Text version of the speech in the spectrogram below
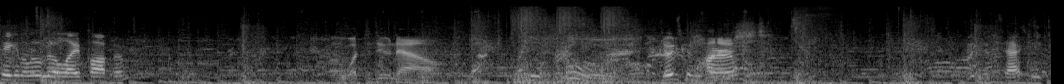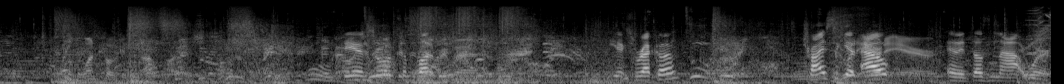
Taking a little bit of life off him. What to do now? Good confirm. Punished. Attack. One focus not punished. Ooh, Dan throwing some buttons. everywhere. EX Rekka tries to get out, to and it does not work.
